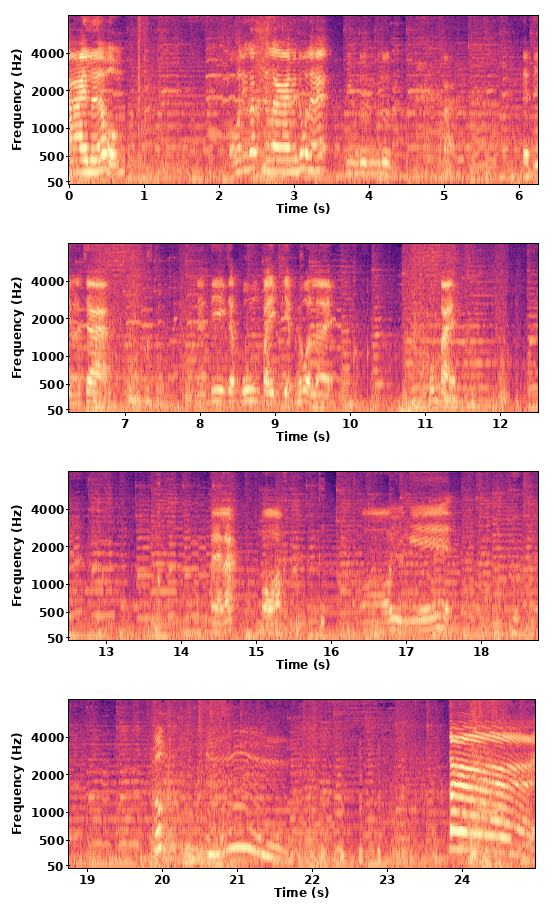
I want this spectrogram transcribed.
ตายเลยครับผมของวันนี้ก็คือลายไปนู่นนะฮะยิงไปนู่นยิงไปนู่นไปเดดดี้มาแล้วจ้า เดดดี้จะพุ่งไปเก็บให้หมดเลย พุ่งไป ไปไหนละหมอ อ๋อ อยู่งี้ลุกอืมตาย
